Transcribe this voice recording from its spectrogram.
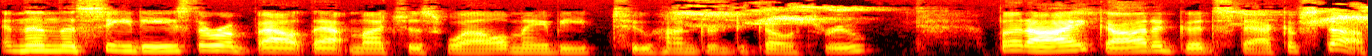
And then the CDs, they're about that much as well, maybe 200 to go through. But I got a good stack of stuff.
